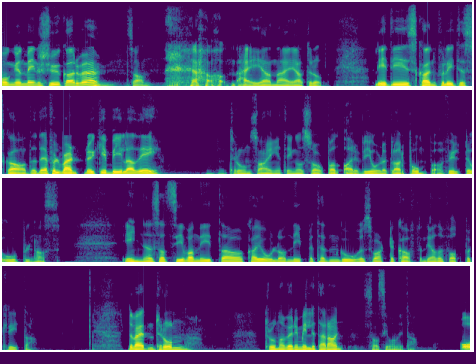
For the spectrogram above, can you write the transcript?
ungen min sjuk, Arve? sa han. Ja, nei, ja, nei, ja, Trond. Litt is kan for lite skade, det fulverte nå ikke i bila di. Trond sa ingenting og så på at Arve gjorde klar pumpa og fylte Opelen hans. Inne satt Siv Anita og Kajolo og nippet til den gode, svarte kaffen de hadde fått på krita. Du veit Trond Trond har vært i militæret, han, sa Sivanita. Å,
